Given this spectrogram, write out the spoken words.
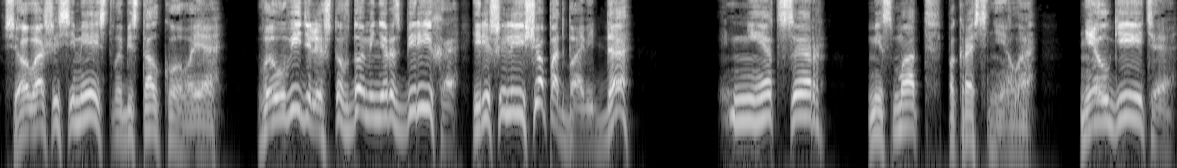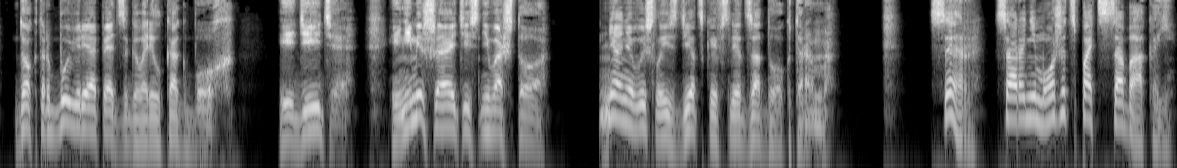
Все ваше семейство бестолковое. Вы увидели, что в доме неразбериха, и решили еще подбавить, да?» «Нет, сэр». Мисс Мат покраснела. «Не лгите!» — доктор Бувери опять заговорил как бог. «Идите и не мешайтесь ни во что!» Няня вышла из детской вслед за доктором. «Сэр, Сара не может спать с собакой».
